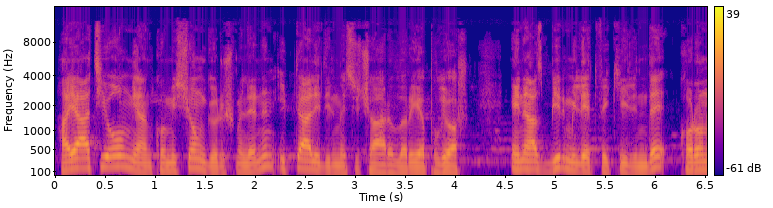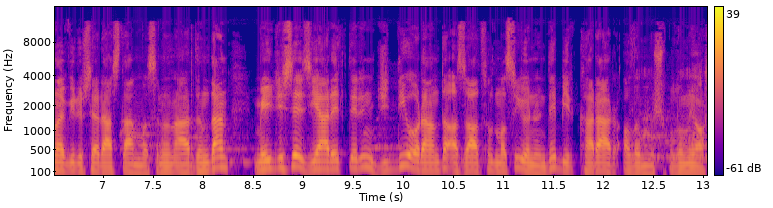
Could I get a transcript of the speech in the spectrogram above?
Hayati olmayan komisyon görüşmelerinin iptal edilmesi çağrıları yapılıyor. En az bir milletvekilinde koronavirüse rastlanmasının ardından meclise ziyaretlerin ciddi oranda azaltılması yönünde bir karar alınmış bulunuyor.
